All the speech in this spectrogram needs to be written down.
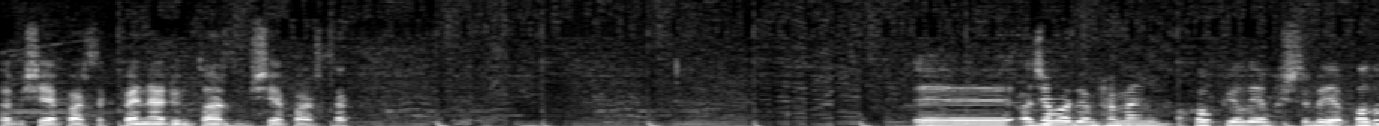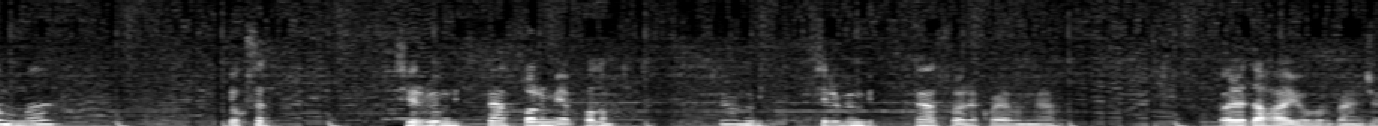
tabi şey yaparsak, feneryum tarzı bir şey yaparsak. Ee, acaba diyorum hemen kopyala yapıştırla yapalım mı? Yoksa tribün bittikten sonra mı yapalım? Tribün, bit tribün bittikten sonra koyalım ya. Öyle daha iyi olur bence.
